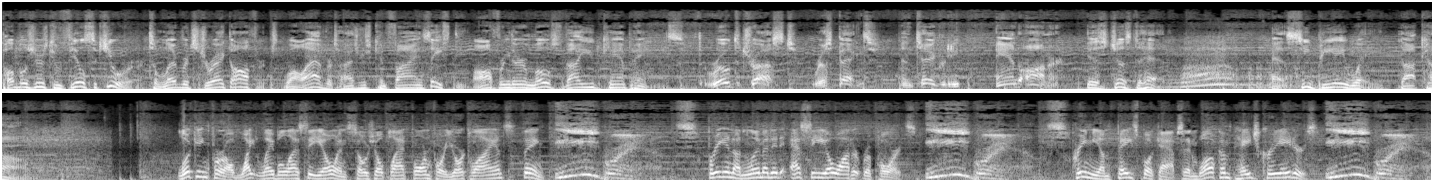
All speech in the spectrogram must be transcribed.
Publishers can feel secure to leverage direct offers, while advertisers can find safety offering their most valued campaigns. The road to trust, respect, integrity, and honor is just ahead at CPAWay.com. Looking for a white label SEO and social platform for your clients? Think eBrandz. Free and unlimited SEO audit reports. eBrandz. Premium Facebook apps and welcome page creators. eBrandz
